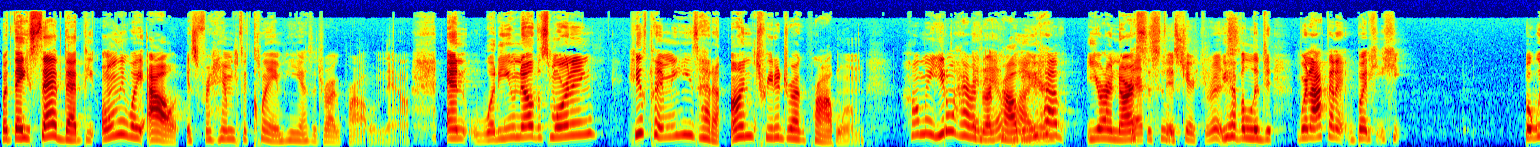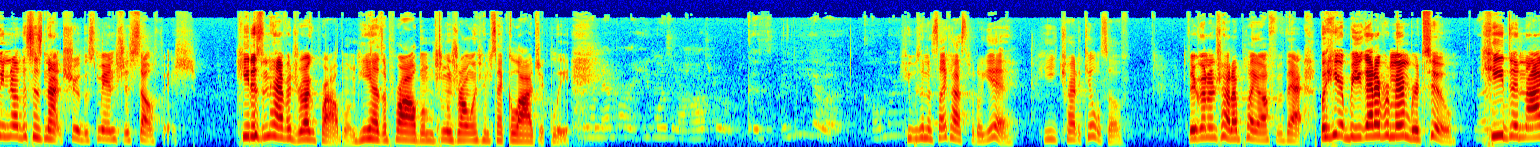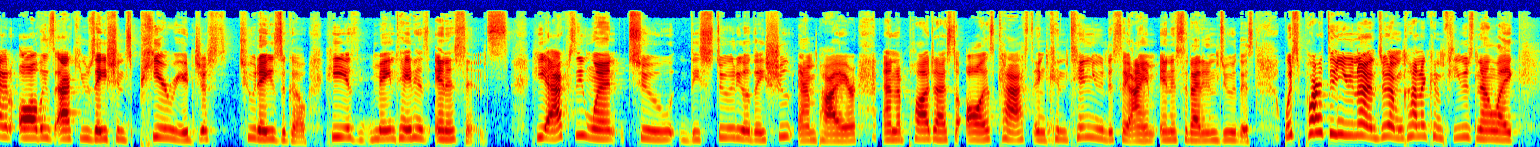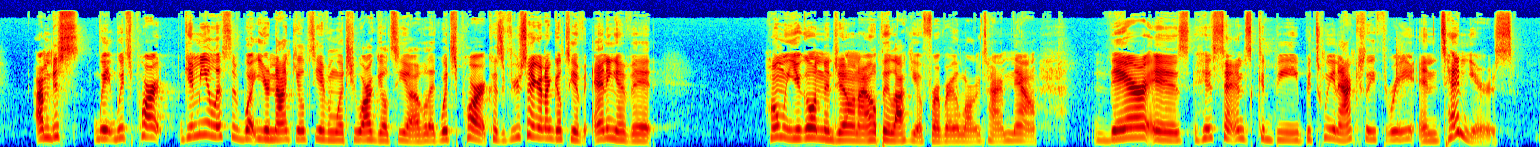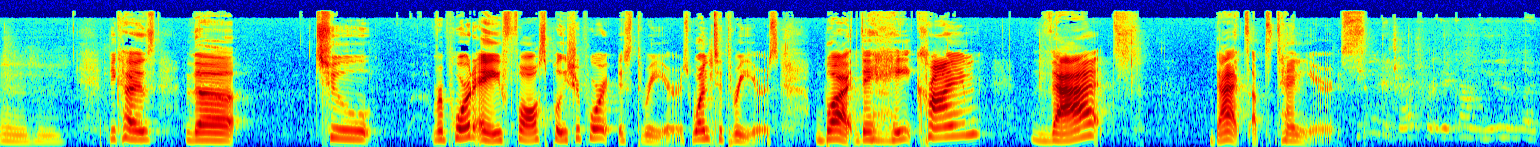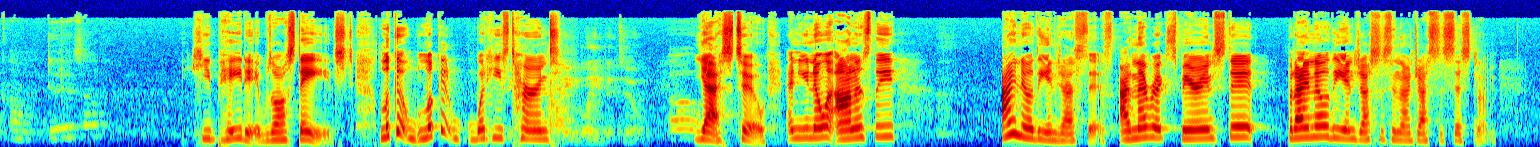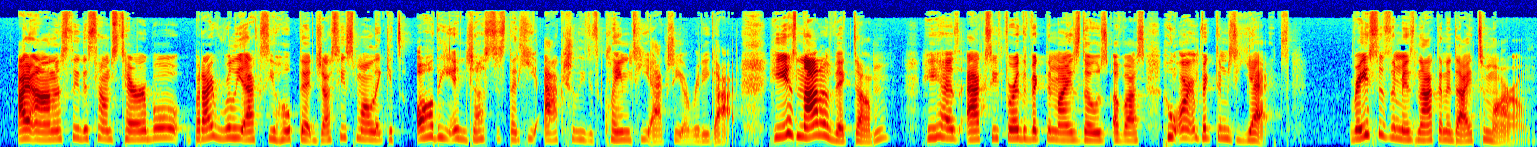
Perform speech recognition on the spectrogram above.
but they said that the only way out is for him to claim he has a drug problem now. And what do you know this morning? He's claiming he's had an untreated drug problem. Homie, you don't have a An drug problem. You have you're a That's who his narcissist. character is. You have a legit. We're not gonna. But he, he. But we know this is not true. This man's just selfish. He doesn't have a drug problem. He has a problem. Something's wrong with him psychologically. He was in a psych hospital. Yeah. He tried to kill himself. They're gonna try to play off of that. But here, but you gotta remember too, He denied all these accusations, period, just two days ago. He has maintained his innocence. He actually went to the studio they shoot Empire and apologized to all his cast and continued to say, I am innocent, I didn't do this. Which part did you not do? I'm kind of confused now. Like, I'm just, wait, which part? Give me a list of what you're not guilty of and what you are guilty of. Like, which part? Because if you're saying you're not guilty of any of it, homie, you're going to jail and I hope they lock you up for a very long time. Now, there is his sentence could be between actually three and ten years. Mm-hmm. Because the to report a false police report is three years one to three years. But the hate crime that that's up to 10 years. He paid it. It was all staged. Look at look at what he's turned yes too. And you know what honestly I know the injustice. I've never experienced it, but I know the injustice in our justice system. I honestly, this sounds terrible, but I really actually hope that Jussie Smollett gets all the injustice that he actually just claimed he actually already got. He is not a victim. He has actually further victimized those of us who aren't victims yet. Racism is not going to die tomorrow.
